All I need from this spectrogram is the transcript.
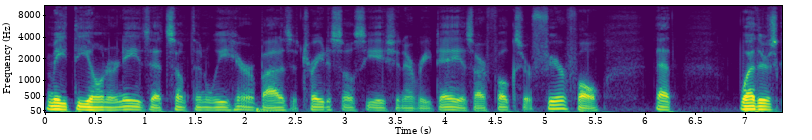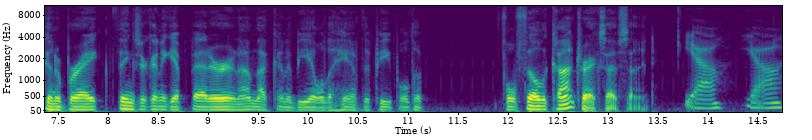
meet the owner needs. That's something we hear about as a trade association every day is our folks are fearful that weather's going to break, things are going to get better, and I'm not going to be able to have the people to fulfill the contracts I've signed. Yeah, yeah,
